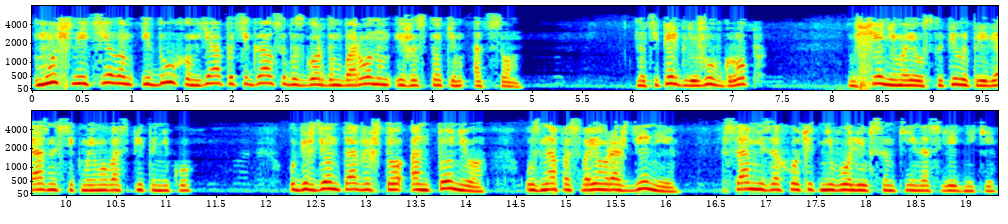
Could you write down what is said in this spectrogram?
мощный телом и духом, я потягался бы с гордым бароном и жестоким отцом. Но теперь гляжу в гроб, мщение мое уступило привязанности к моему воспитаннику. Убежден также, что Антонио — узнав о своем рождении, сам не захочет неволею в сынки и наследники.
